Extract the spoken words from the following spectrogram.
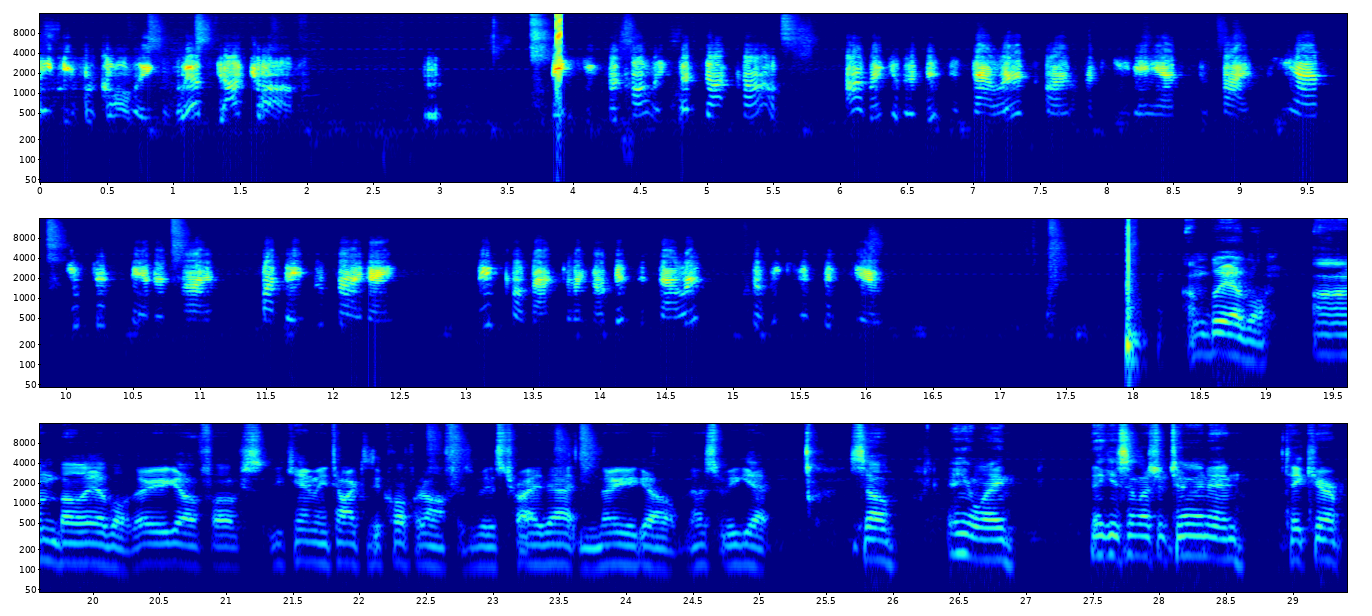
Thank you for calling Web.com. Thank you for calling Web.com. Our regular business hours are from 8 a.m. to 5 p.m. Eastern Standard Time, Monday through Friday. Please call back during our business hours so we can assist you. Unbelievable. Unbelievable. There you go, folks. You can't even talk to the corporate office. We just try that, and there you go. That's what we get. So, anyway, thank you so much for tuning in. Take care.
